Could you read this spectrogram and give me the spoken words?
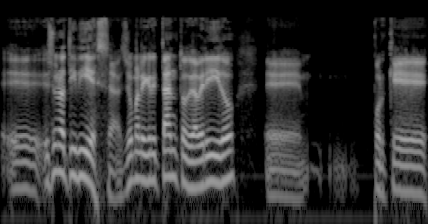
eh, es una tibieza. Yo me alegré tanto de haber ido, eh, porque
